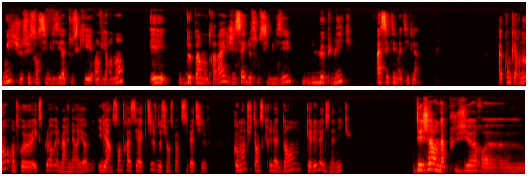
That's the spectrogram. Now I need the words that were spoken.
oui, je suis sensibilisée à tout ce qui est environnement et de par mon travail, j'essaye de sensibiliser le public à ces thématiques-là. À Concarneau, entre Explore et le Marinarium, il y a un centre assez actif de sciences participatives. Comment tu t'inscris là-dedans? Quelle est la dynamique? Déjà, on a plusieurs, euh,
